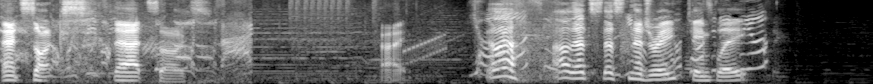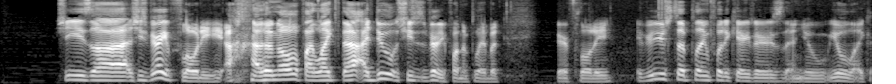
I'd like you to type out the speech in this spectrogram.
That sucks. That sucks. Alright. Ah, oh, that's that's Nejire gameplay. She's uh she's very floaty. I don't know if I like that. I do. She's very fun to play, but very floaty. If you're used to playing floaty characters, then you you'll like her.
